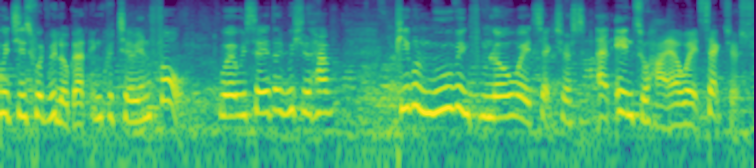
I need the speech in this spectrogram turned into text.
which is what we look at in criterion 4, where we say that we should have people moving from low wage sectors and into higher wage sectors.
